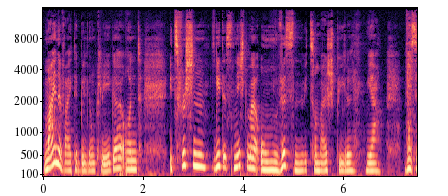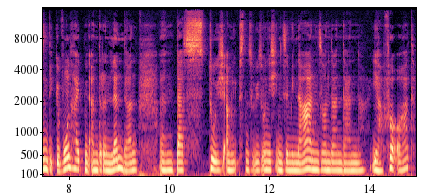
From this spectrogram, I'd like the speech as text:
meine Weiterbildung lege. Und inzwischen geht es nicht mehr um Wissen, wie zum Beispiel, ja, was sind die Gewohnheiten in anderen Ländern. Das tue ich am liebsten sowieso nicht in Seminaren, sondern dann, ja, vor Ort.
